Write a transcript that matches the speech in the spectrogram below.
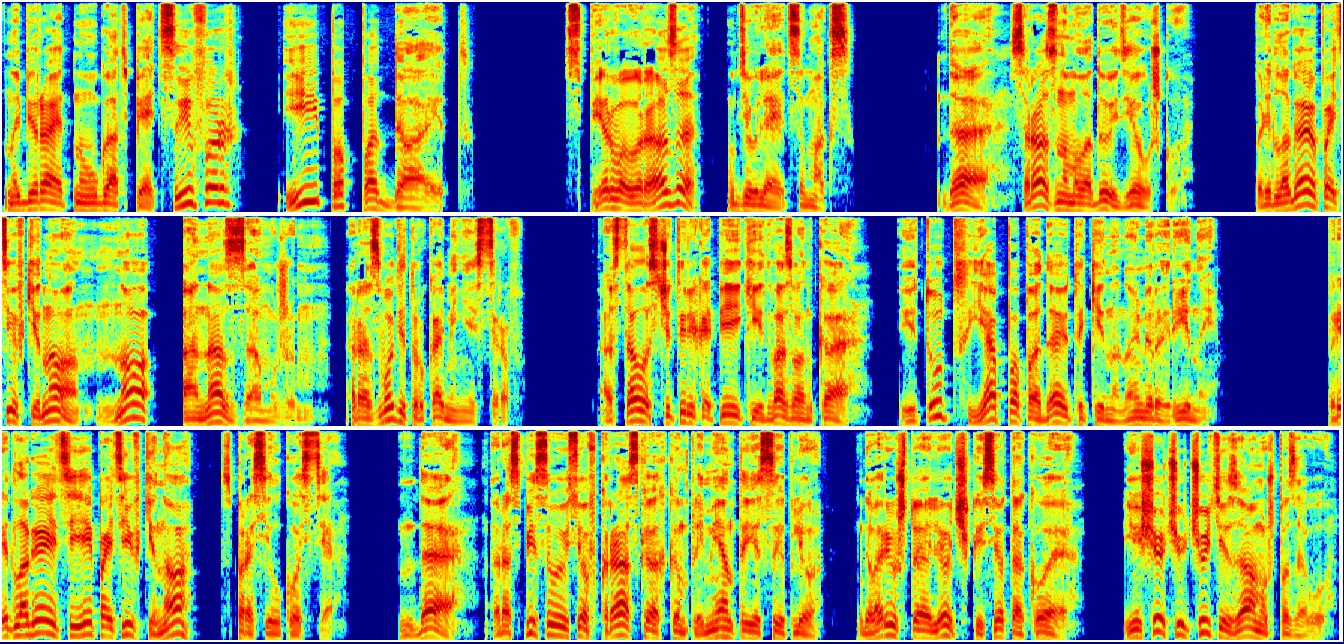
Набирает наугад пять цифр и попадает. «С первого раза?» – удивляется Макс. «Да, сразу на молодую девушку. Предлагаю пойти в кино, но она замужем», – разводит руками Нестеров. «Осталось четыре копейки и два звонка. И тут я попадаю таки на номер Ирины». «Предлагаете ей пойти в кино?» – спросил Костя. «Да, расписываю все в красках, комплименты и сыплю. Говорю, что я летчик и все такое. Еще чуть-чуть и замуж позову».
